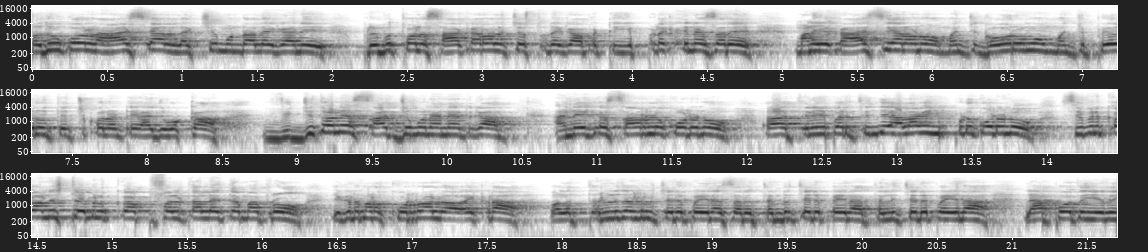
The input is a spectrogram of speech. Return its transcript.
చదువుకోవాలని ఆశ లక్ష్యం ఉండాలి కానీ ప్రభుత్వాలు సహకారాలు చేస్తున్నాయి కాబట్టి ఎప్పటికైనా సరే మన యొక్క ఆశయాలను మంచి గౌరవం మంచి పేరు తెచ్చుకోవాలంటే అది ఒక్క విద్యతోనే సాధ్యమని అన్నట్టుగా అనేక సార్లు కూడాను తెలియపరిచింది. అలాగే ఇప్పుడు కూడాను సివిల్ కానిస్టేబుల్ ఫలితాలు అయితే మాత్రం ఇక్కడ మన కుర్రాళ్ళు ఇక్కడ వాళ్ళ తల్లిదండ్రులు చనిపోయినా సరే తండ్రి చనిపోయినా తల్లి చనిపోయినా లేకపోతే ఏదో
